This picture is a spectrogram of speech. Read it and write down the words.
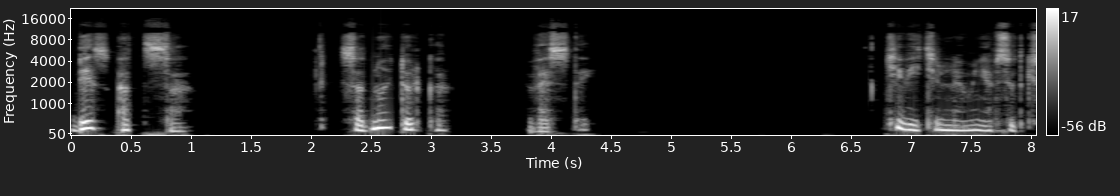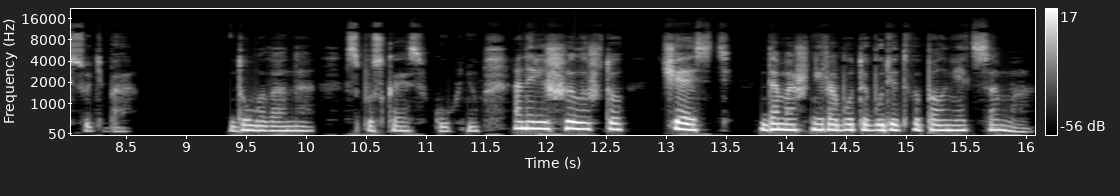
без отца, с одной только Вестой. Удивительная у меня все-таки судьба, — думала она, спускаясь в кухню. Она решила, что часть домашней работы будет выполнять сама.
